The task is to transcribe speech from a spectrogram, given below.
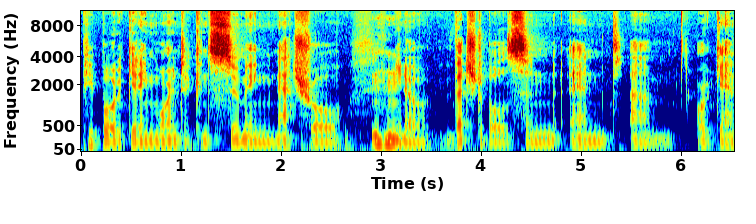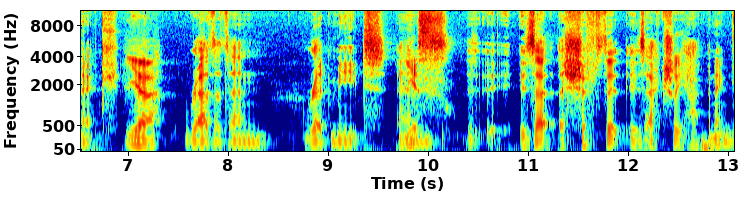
people are getting more into consuming natural, Mhm. you know, vegetables and and um, organic yeah. rather than red meat. And Yes. Is that a shift that is actually happening?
